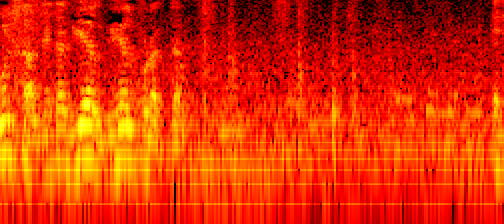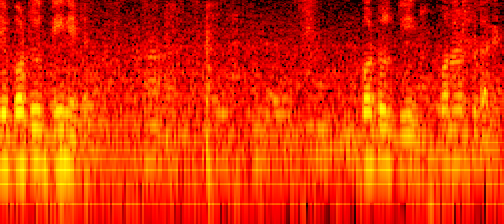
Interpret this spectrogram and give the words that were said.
উলশাল যেটা রিয়েল রিয়েল প্রোডাক্টটা এই যে বটল গ্রিন এটা। বটল গ্রিন পনেরোশো টাকায়।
